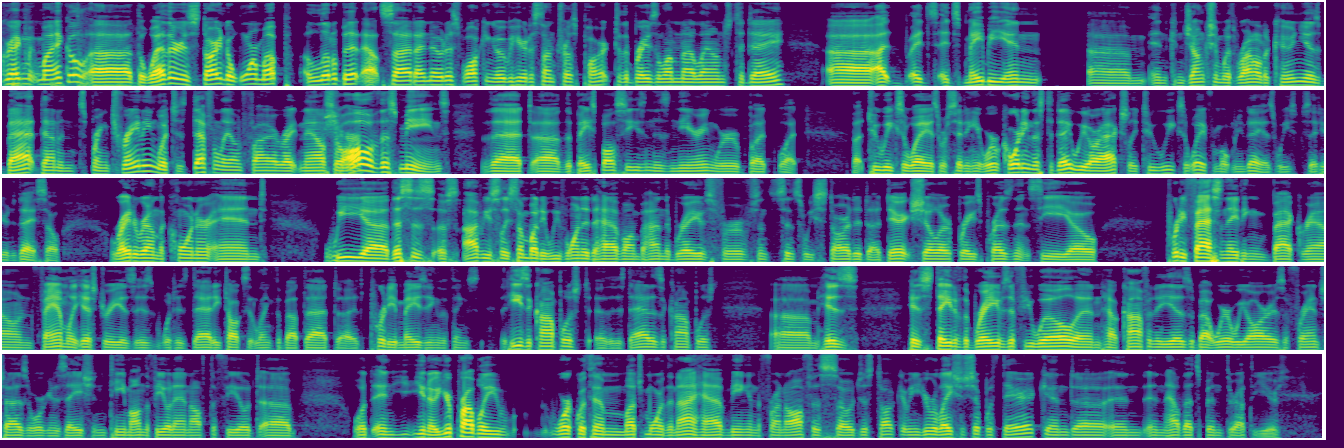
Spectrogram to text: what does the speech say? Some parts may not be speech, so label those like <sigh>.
Greg McMichael, uh, the weather is starting to warm up a little bit outside. I noticed walking over here to SunTrust Park to the Braves Alumni Lounge today. Uh, I, it's it's maybe in um, in conjunction with Ronald Acuna's bat down in spring training, which is definitely on fire right now. Sure. So all of this means that uh, the baseball season is nearing. We're but what about two weeks away as we're sitting here. We're recording this today. We are actually two weeks away from opening day as we sit here today. So right around the corner and we uh, this is uh, obviously somebody we've wanted to have on behind the Braves for since since we started. Uh, Derek Schiller, Braves president and CEO. Pretty fascinating background, family history is, is what his dad. He talks at length about that. Uh, it's pretty amazing the things that he's accomplished, uh, that his dad has accomplished, um, his his state of the Braves, if you will, and how confident he is about where we are as a franchise organization, team on the field and off the field. Uh, well, and you know, you're probably work with him much more than I have, being in the front office. So just talk. I mean, your relationship with Derek and uh, and and how that's been throughout the years.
